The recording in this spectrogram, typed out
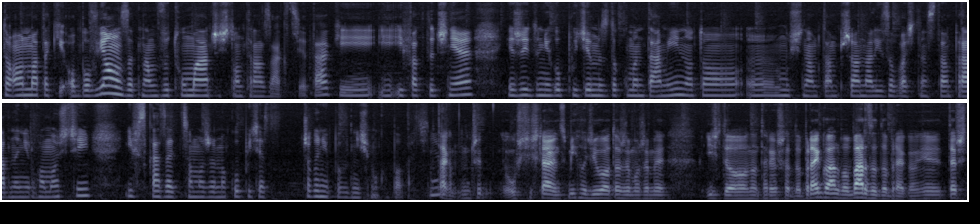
to on ma taki obowiązek nam wytłumaczyć tą transakcję, tak? I, i, i faktycznie, jeżeli do niego pójdziemy z dokumentami, no to y, musi nam tam przeanalizować ten stan prawny nieruchomości i wskazać, co możemy kupić, czego nie powinniśmy kupować. Nie? Tak, znaczy, uściślając, mi chodziło o to, że możemy iść do notariusza dobrego albo bardzo dobrego. Nie, też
